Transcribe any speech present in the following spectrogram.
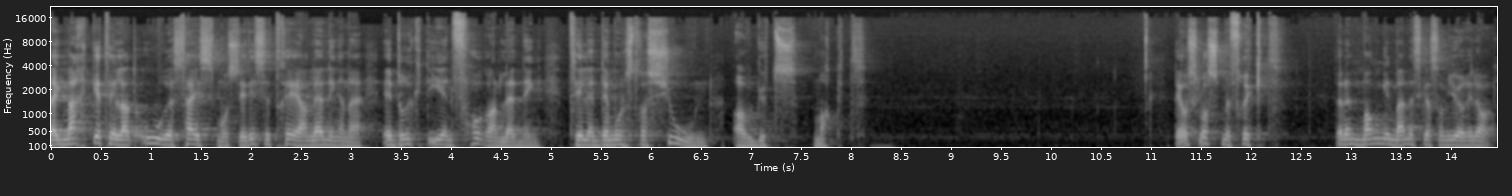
Legg merke til at ordet seismos i disse tre anledningene er brukt i en foranledning til en demonstrasjon av Guds makt. Det å slåss med frykt det er det mange mennesker som gjør i dag.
